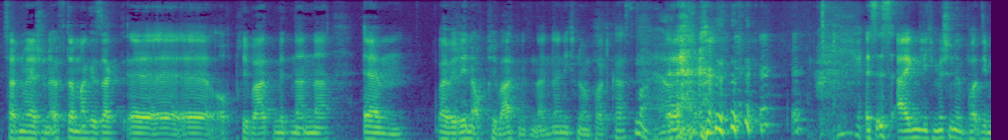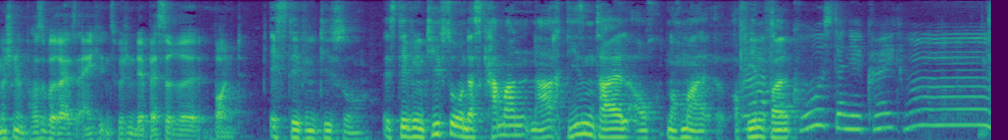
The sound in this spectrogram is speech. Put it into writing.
das hatten wir ja schon öfter mal gesagt, äh, äh, auch privat miteinander, ähm, weil wir reden auch privat miteinander, nicht nur im Podcast. Naja. Es ist eigentlich Mission Impossible, die Mission Impossible Reihe ist eigentlich inzwischen der bessere Bond. Ist definitiv so. Ist definitiv so und das kann man nach diesem Teil auch nochmal auf jeden ah, Fall. Tom Cruise, Daniel Craig. Hm.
